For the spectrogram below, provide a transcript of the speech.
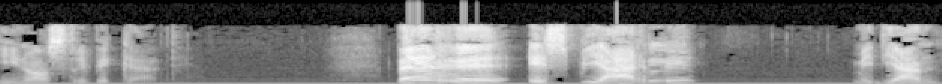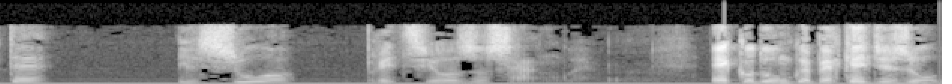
i nostri peccati per espiarli mediante il suo prezioso sangue. Ecco dunque perché Gesù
